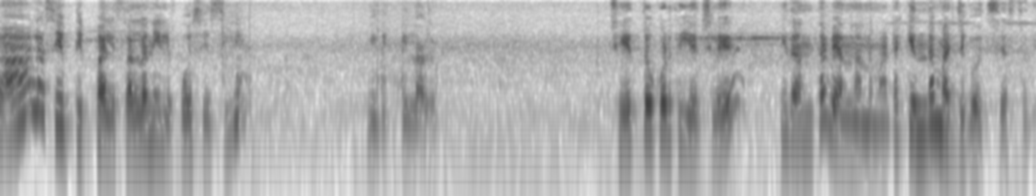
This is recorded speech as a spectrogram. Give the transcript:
చాలాసేపు తిప్పాలి చల్లనీళ్ళు పోసేసి. ఇది ఇలాగ. చేత్తో కూడా తీయచ్చులే. ఇదంతా వెన్న అన్నమాట. కింద మజ్జిగ వచ్చేస్తుంది.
